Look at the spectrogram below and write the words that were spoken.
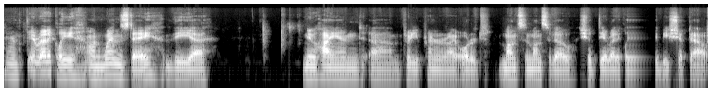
And theoretically, on Wednesday, the uh, new high-end um, 3D printer I ordered months and months ago should theoretically be shipped out.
